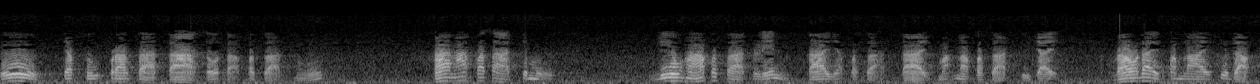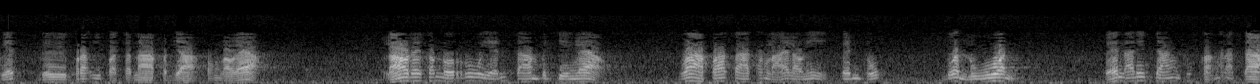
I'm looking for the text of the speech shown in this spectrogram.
คือจักสุปราศาสตาโสตประสาทหูคานะประสาทจมูกเดียวหาประสาทเลนกายประสาทกายมณประสาทคือใจ เราได้ทำลายด้วยดาบเพชรคือพระวิปัสสนาปัญญาของเราแล้ว เราได้กำหนดรู้เห็นตามเป็นจริงแล้ว ว่าปราสาททั้งหลายเหล่านี้เป็นทุกข์ล้วนล้วน เป็นอนิจจังทุกขังอนัตตา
